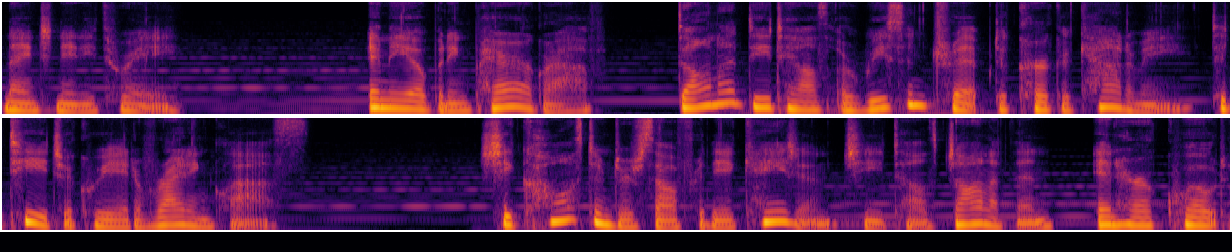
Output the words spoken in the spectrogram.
1983. In the opening paragraph, Donna details a recent trip to Kirk Academy to teach a creative writing class. She costumed herself for the occasion, she tells Jonathan, in her quote,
